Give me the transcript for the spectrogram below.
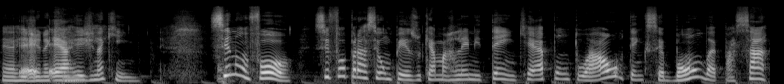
É a é, Regina é a King. Regina King. Se não for, se for pra ser um peso que a Marlene tem, que é pontual, tem que ser bom, vai passar,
